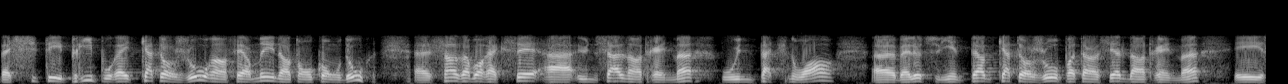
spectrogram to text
ben, si tu pris pour être 14 jours enfermé dans ton condo euh, sans avoir accès à une salle d'entraînement ou une patinoire, euh, ben là, tu viens de perdre 14 jours potentiels d'entraînement. Et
